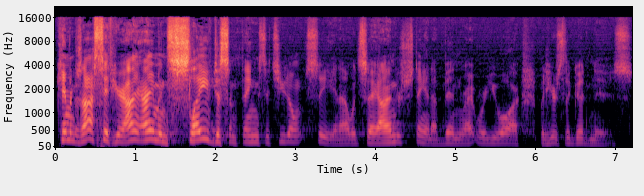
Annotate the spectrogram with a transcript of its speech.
Cameron, as I sit here, I, I, am enslaved to some things that you don't see. And I would say, I understand, I've been right where you are, but here's the good news.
